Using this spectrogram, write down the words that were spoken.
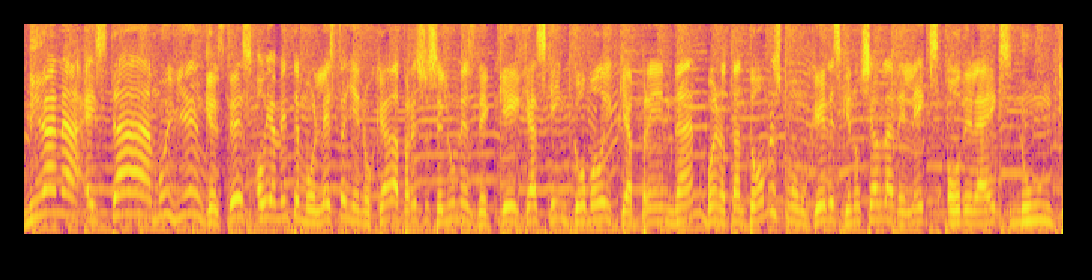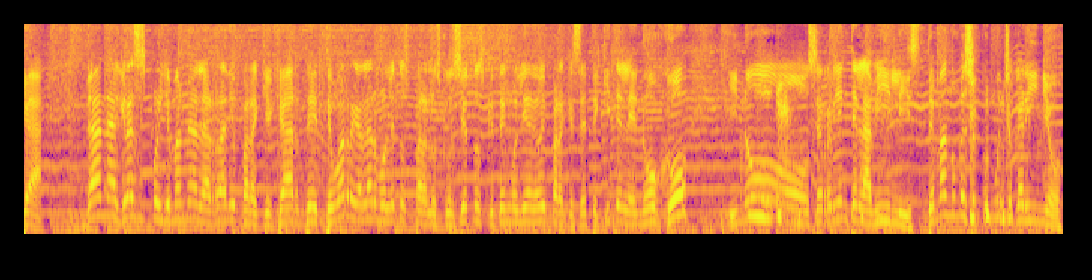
Mirana, está muy bien que estés obviamente molesta y enojada. Para eso es el lunes de quejas. Qué incómodo y que aprendan, bueno, tanto hombres como mujeres, que no se habla del ex o de la ex nunca. Dana, gracias por llamarme a la radio para quejarte. Te voy a regalar boletos para los conciertos que tengo el día de hoy para que se te quite el enojo y no se reviente la bilis. Te mando un beso con mucho cariño.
